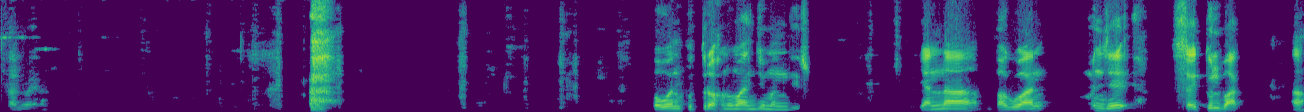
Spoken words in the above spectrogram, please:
चालू आहे ना? पवनपुत्र हनुमानजी मंदिर. यांना भगवान म्हणजे सैतुलबाग हा?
